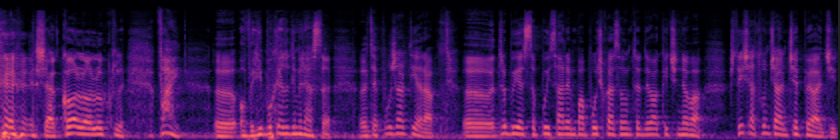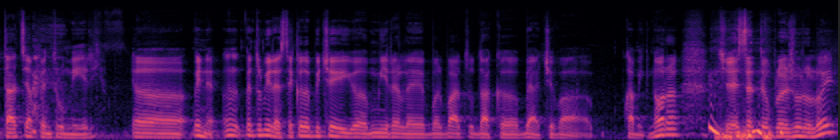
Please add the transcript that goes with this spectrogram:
Și acolo lucrurile, vai, uh, o venit buchetul de mireasă, uh, ți-ai pus jartiera, uh, trebuie să pui sare în papuci ca să nu te deoache cineva. Știi? Și atunci începe agitația pentru miri, Uh, bine, pentru mire este că de obicei uh, mirele, bărbatul, dacă bea ceva cam ignoră ce se întâmplă în jurul lui.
